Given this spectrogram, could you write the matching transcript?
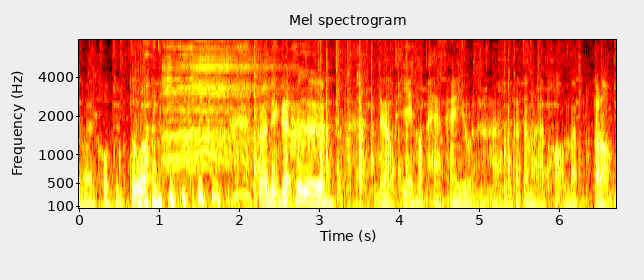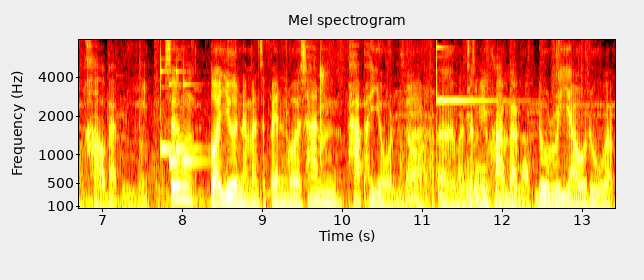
ด้วยครบทุกตัว ตัวนี้ก็คือ เดี๋ยวพี่เขาแพ็คให้อยู่นะคะ มันก็จะมาพร้อมแบบกล่องเขาแบบนี้ ซึ่งตัวยืนน่ะมันจะเป็นเวอร์ชั่นภาพยนตร์เนาะใช่เออ มันจะมีความแบบดูเรียวดูแบบ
